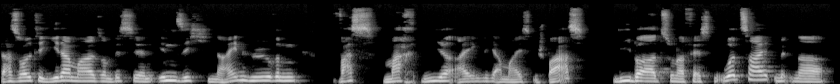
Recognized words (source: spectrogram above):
Da sollte jeder mal so ein bisschen in sich hineinhören, was macht mir eigentlich am meisten Spaß? Lieber zu einer festen Uhrzeit mit einer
